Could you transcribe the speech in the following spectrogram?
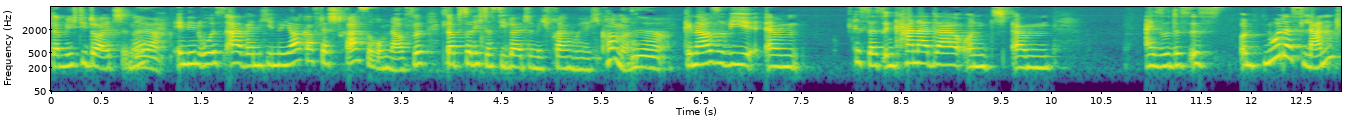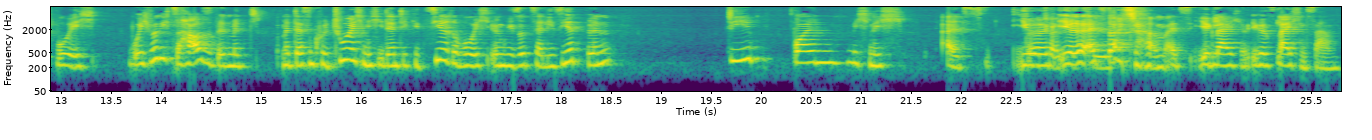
dann bin ich die Deutsche. Ne? Ja. In den USA, wenn ich in New York auf der Straße rumlaufe, glaubst du nicht, dass die Leute mich fragen, woher ich komme? Ja. Genauso wie ähm, ist das in Kanada und ähm, also das ist, und nur das Land, wo ich, wo ich wirklich zu Hause bin, mit, mit dessen Kultur ich mich identifiziere, wo ich irgendwie sozialisiert bin, die wollen mich nicht als ihre, ihre als Deutsche haben, als ihr gleich, ihresgleichen haben.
